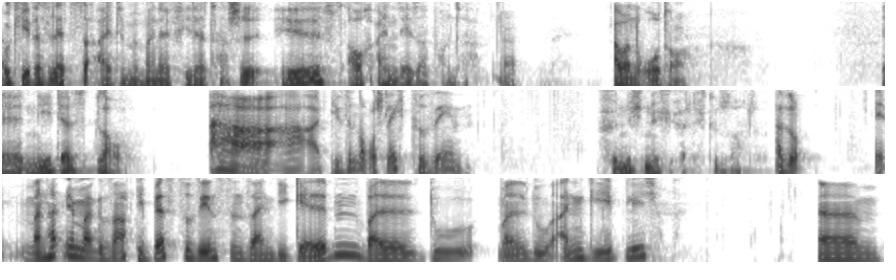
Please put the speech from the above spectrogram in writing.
Okay, das letzte Item in meiner Federtasche ist auch ein Laserpointer. Ja. Aber ein roter. Äh, nee, der ist blau. Ah, die sind aber schlecht zu sehen. Finde ich nicht, ehrlich gesagt. Also, äh, man hat mir mal gesagt, die best zu sehen sind seien die gelben, weil du, weil du angeblich ähm,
